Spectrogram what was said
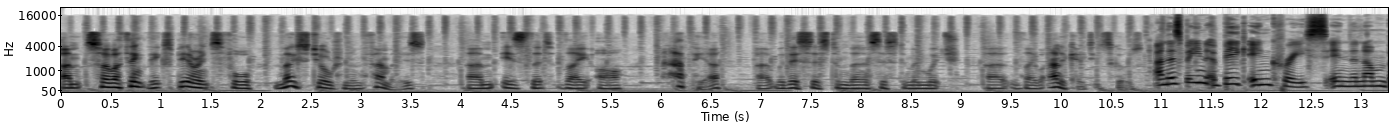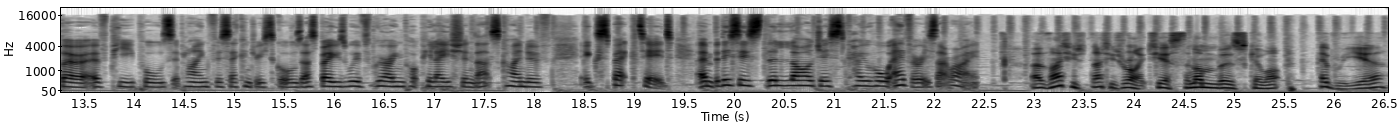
Um, so I think the experience for most children and families um, is that they are happier uh, with this system than a system in which uh, they were allocated schools. And there's been a big increase in the number of pupils applying for secondary schools. I suppose with growing population, that's kind of expected. Um, but this is the largest cohort ever, is that right? Uh, that is that is right. Yes, the numbers go up every year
